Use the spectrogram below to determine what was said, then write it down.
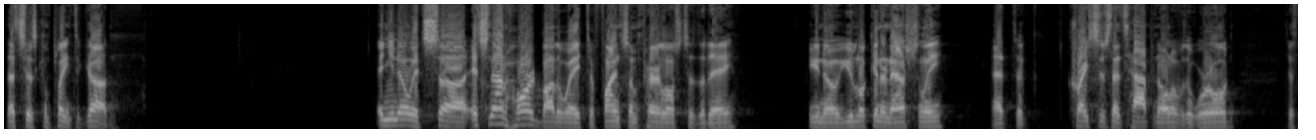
That's his complaint to God. And you know, it's, uh, it's not hard, by the way, to find some parallels to today. You know, you look internationally at the crisis that's happened all over the world, the,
